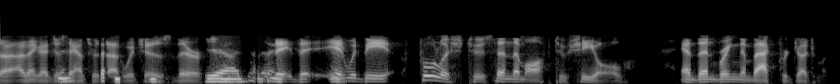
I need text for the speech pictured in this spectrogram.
uh, I think I just answered that, which is they're yeah, they, they, yeah. it would be foolish to send them off to Sheol and then bring them back for judgment.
